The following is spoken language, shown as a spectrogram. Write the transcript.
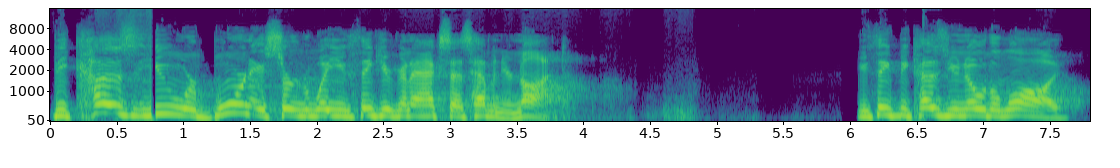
because you were born a certain way, you think you're going to access heaven. You're not. You think because you know the law,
